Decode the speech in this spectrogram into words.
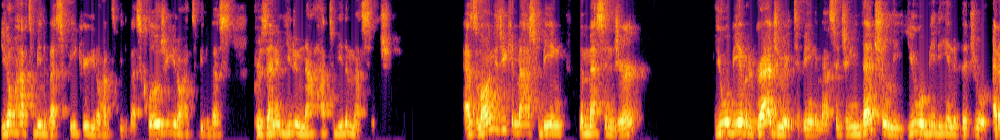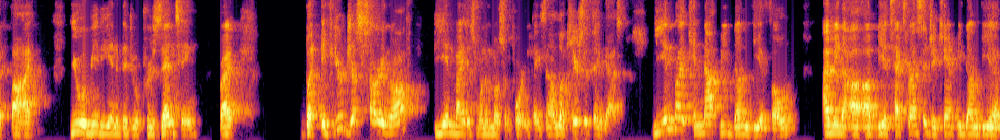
You don't have to be the best speaker, you don't have to be the best closer, you don't have to be the best presenter, you do not have to be the message. As long as you can master being the messenger, you will be able to graduate to being the message and eventually you will be the individual edify, you will be the individual presenting, right? But if you're just starting off, the invite is one of the most important things. Now, look, here's the thing, guys. The invite cannot be done via phone. I mean, uh, uh, via text message. It can't be done via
